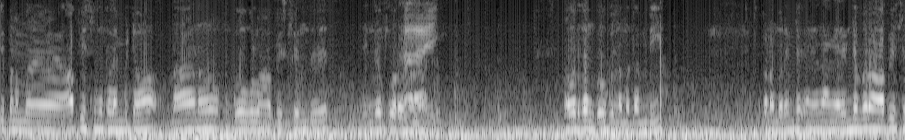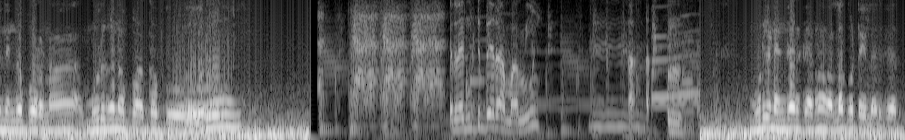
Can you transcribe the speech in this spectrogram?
இப்போ நம்ம ஆஃபீஸ்லேருந்து கிளம்பிட்டோம். நானும் கோகுலும் ஆஃபீஸ்லேருந்து எங்கே போகிறோம் அவர் தான் கோகுல் நம்ம தம்பி. இப்போ நம்ம ரெண்டு நாங்கள் ரெண்டு பேரும் ஆஃபீஸ்லேருந்து எங்கே போகிறோம்னா முருகனை பார்க்க போகிறோம் ரெண்டு பேரா மாமி? முருகன் எங்கே இருக்காருன்னா வல்லக்கோட்டையில் இருக்கார்.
